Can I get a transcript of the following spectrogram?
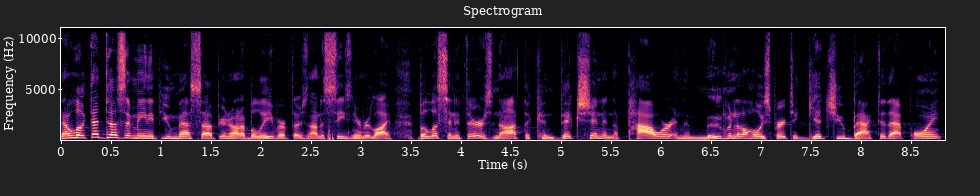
Now, look, that doesn't mean if you mess up, you're not a believer, if there's not a season in your life. But listen, if there is not the conviction and the power and the movement of the Holy Spirit to get you back to that point,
